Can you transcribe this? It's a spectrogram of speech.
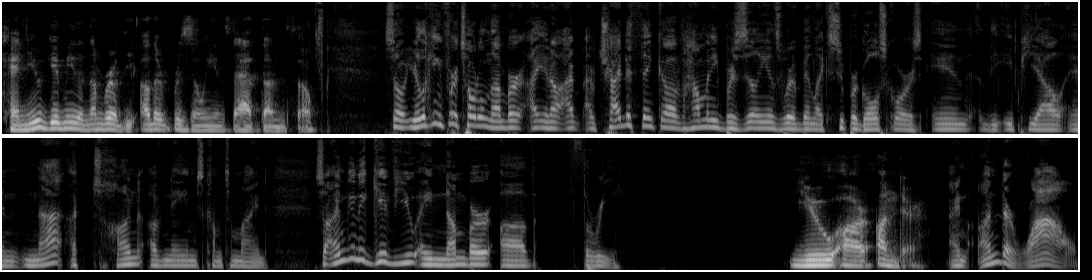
Can you give me the number of the other Brazilians that have done so? So you're looking for a total number. I, you know, I've, I've tried to think of how many Brazilians would have been like super goal scorers in the EPL, and not a ton of names come to mind. So I'm going to give you a number of three. You are under. I'm under. Wow.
